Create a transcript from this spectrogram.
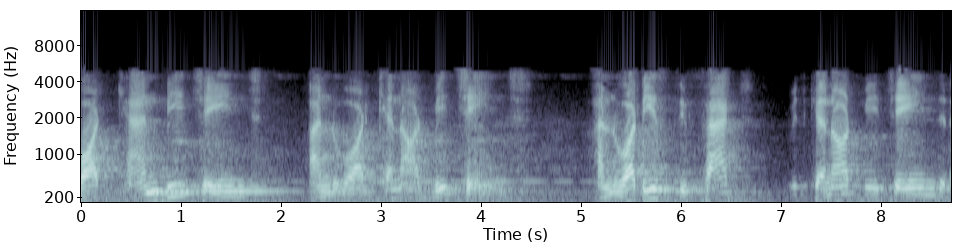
what can be changed and what cannot be changed. And what is the fact which cannot be changed?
